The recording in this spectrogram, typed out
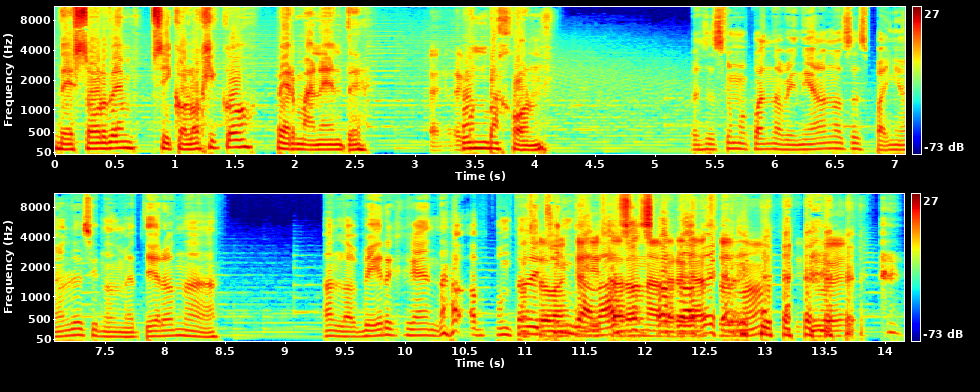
desorden psicológico permanente. Un bajón. Pues es como cuando vinieron los españoles y nos metieron a, a la Virgen a, punta Nos de chingadazos. a vergazos, verga. ¿no? Sí.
